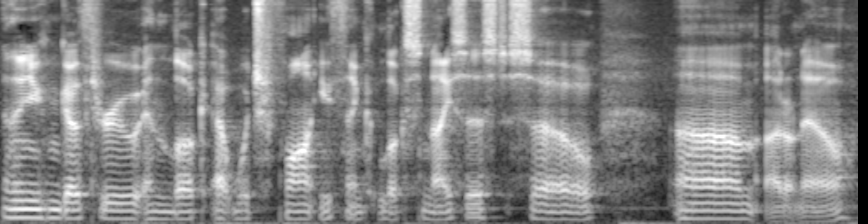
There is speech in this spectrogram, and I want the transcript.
And then you can go through and look at which font you think looks nicest. So um, I don't know.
